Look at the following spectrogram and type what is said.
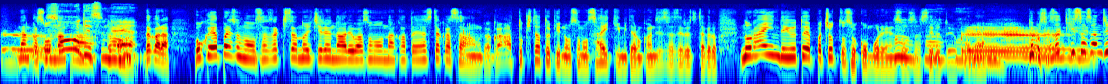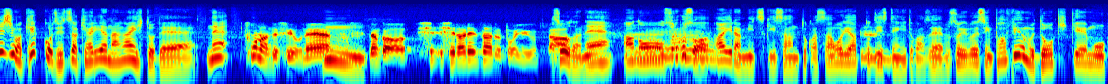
うん。なんかそんなそうですね。うん。だから僕やっぱりその佐々木さんの一連のあれはその中田ヤスタカさんがガーッと来た時のその再起みたいな感じさせるって言ったけどのラインで言うとやっぱちょっとそこも連想させるというかね、うん。でも佐々木さん自身は結構実はキャリア長い人でね、そうなんですよね。うん、なんかし知られざるというか。そうだね。あうん。のそれこそアイラ美月さんとか Saori@destiny とかね、そういう要するに Perfume 同期系も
